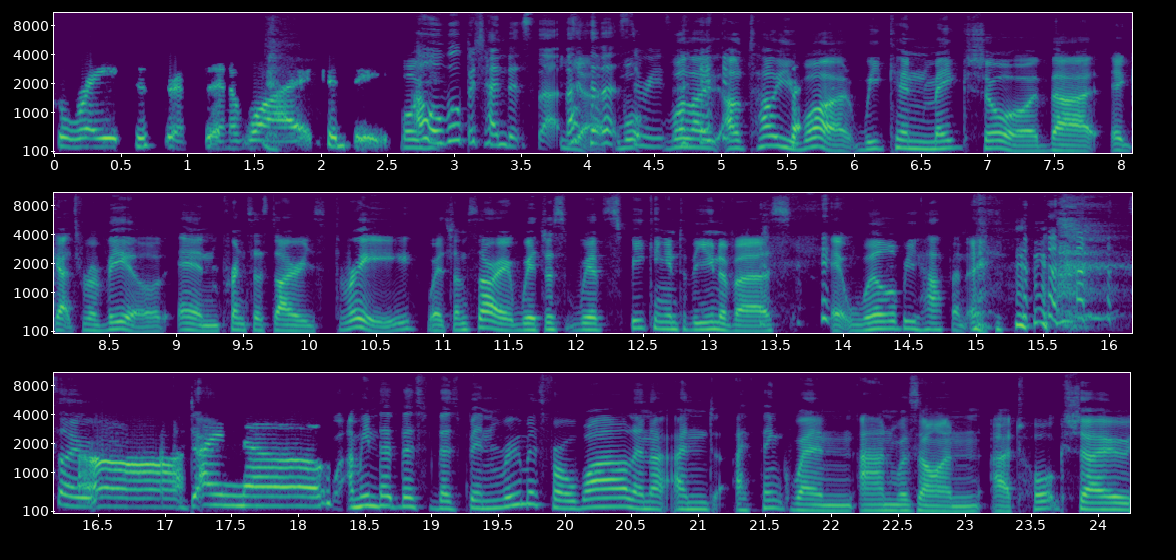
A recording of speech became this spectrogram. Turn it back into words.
great description of why it could be. Well, oh, well, we'll pretend it's that. Yeah. that's well, the reason. well, I, will tell you what. We can make sure that it gets revealed in Princess Diaries three. Which I'm sorry, we're just we're speaking into the universe. it will be happening. so oh, I know. I mean, there's there's been rumors for a while, and and I think when Anne was on a talk show.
